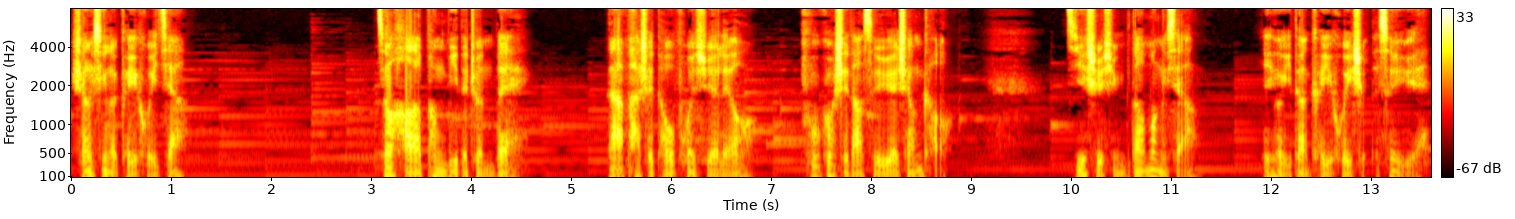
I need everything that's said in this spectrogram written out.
伤心了可以回家。做好了碰壁的准备，哪怕是头破血流，不过是道岁月伤口。即使寻不到梦想，也有一段可以回首的岁月。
